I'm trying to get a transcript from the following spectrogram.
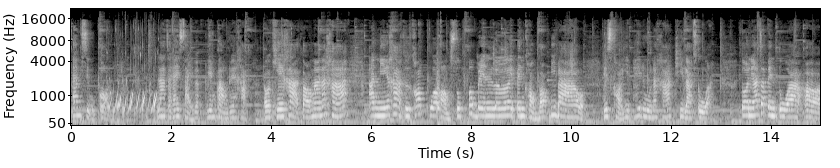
แต้มสิวก่อน น่าจะได้ใสแบบเกลี้ยงเกลาด้วยค่ะ โอเคค่ะ ต่อมานะคะ อันนี้ค่ะคือครอบครัวของซูเปอร์เบนเลยเป็นของบ๊อบบี้บาวลิสขอหยิบให้ดูนะคะ ทีละตัว ตัวนี้จะเป็นตัวเอ่อ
